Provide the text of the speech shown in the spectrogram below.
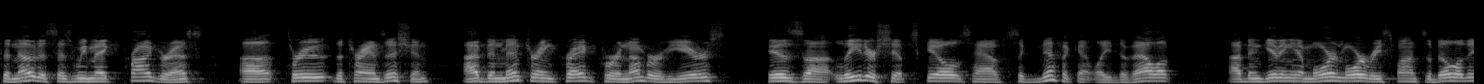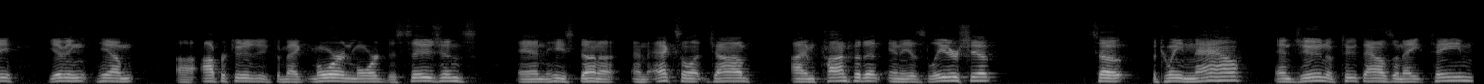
to notice as we make progress uh, through the transition. I've been mentoring Craig for a number of years. His uh, leadership skills have significantly developed. I've been giving him more and more responsibility, giving him uh, opportunity to make more and more decisions, and he's done a, an excellent job. I am confident in his leadership. So between now and June of 2018,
